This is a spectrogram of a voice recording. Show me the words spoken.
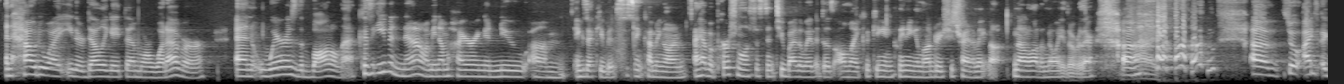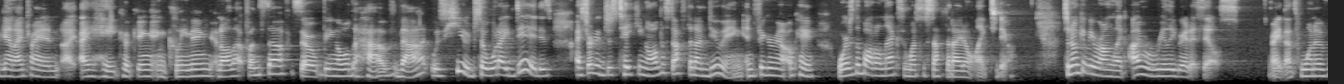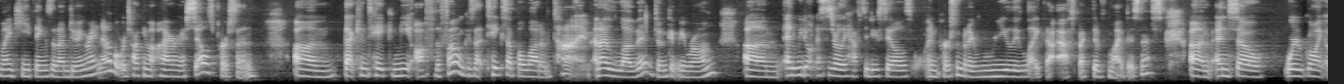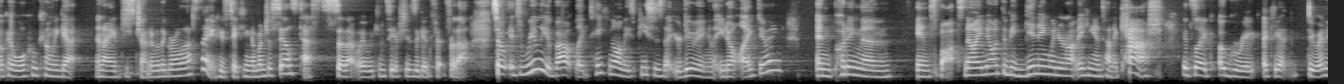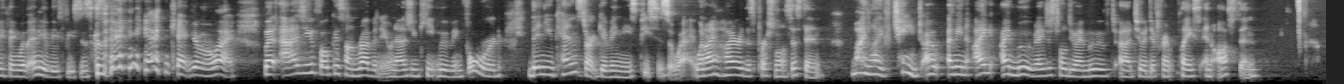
And how do I either delegate them or whatever? And where is the bottleneck? Because even now i mean i'm hiring a new um, executive assistant coming on. I have a personal assistant too by the way that does all my cooking and cleaning and laundry. She's trying to make not, not a lot of noise over there. Nice. uh, um, so i again i try and I, I hate cooking and cleaning and all that fun stuff. So being able to have that was huge. So what i did is i started just taking all the stuff that i'm doing and figuring out okay where's the bottlenecks and what's the stuff that i don't like to do? So don't get me wrong like i'm really great at sales right? That's one of my key things that I'm doing right now. But we're talking about hiring a salesperson um, that can take me off the phone because that takes up a lot of time. And I love it, don't get me wrong. Um, and we don't necessarily have to do sales in person, but I really like that aspect of my business. Um, and so we're going, okay, well, who can we get? And I just chatted with a girl last night who's taking a bunch of sales tests so that way we can see if she's a good fit for that. So it's really about like taking all these pieces that you're doing and that you don't like doing and putting them in spots. Now, I know at the beginning when you're not making a ton of cash, it's like, oh, great, I can't do anything with any of these pieces because I can't give them away. But as you focus on revenue and as you keep moving forward, then you can start giving these pieces away. When I hired this personal assistant, my life changed. I, I mean, I, I moved, I just told you I moved uh, to a different place in Austin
